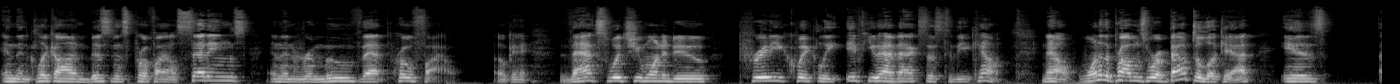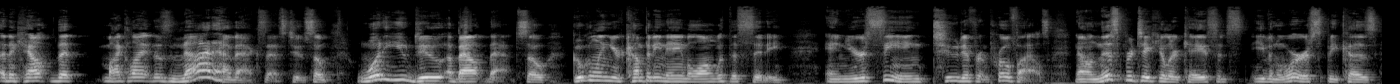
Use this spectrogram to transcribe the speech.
and then click on business profile settings and then remove that profile. Okay. That's what you want to do pretty quickly if you have access to the account. Now, one of the problems we're about to look at is an account that my client does not have access to. So what do you do about that? So Googling your company name along with the city and you're seeing two different profiles. Now, in this particular case, it's even worse because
